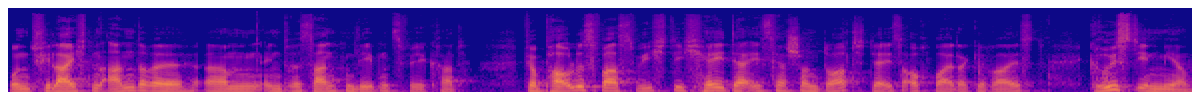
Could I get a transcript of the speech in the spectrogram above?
und vielleicht einen anderen ähm, interessanten Lebensweg hat. Für Paulus war es wichtig, hey, der ist ja schon dort, der ist auch weitergereist, grüßt ihn mir.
